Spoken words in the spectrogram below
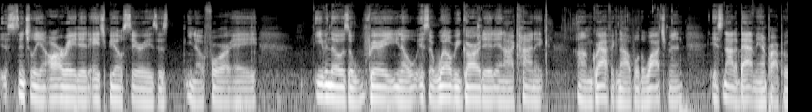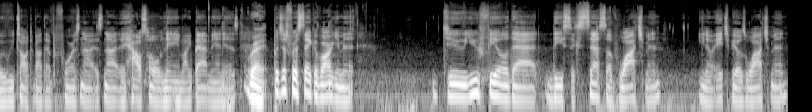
essentially an R rated HBO series is you know for a even though it's a very you know it's a well regarded and iconic um, graphic novel, The Watchmen. It's not a Batman property. We talked about that before. It's not. It's not a household name like Batman is. Right. But just for the sake of argument, do you feel that the success of Watchmen, you know HBO's Watchmen,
